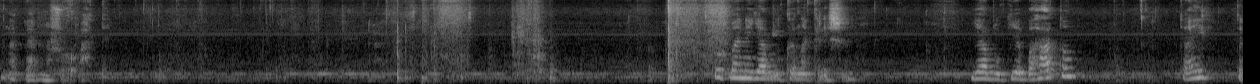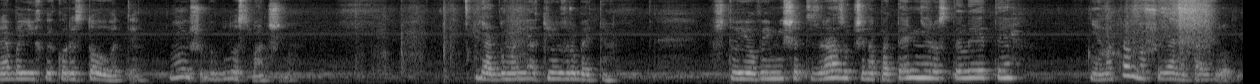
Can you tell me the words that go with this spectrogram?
Напевно, що хватить. Тут в мене яблука на криші. Яблук є багато, та й треба їх використовувати. Ну і щоб було смачно. Я думаю, як його зробити. Що його вимішати зразу чи на пательні розстелити. Ні, напевно, що я не так зроблю.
